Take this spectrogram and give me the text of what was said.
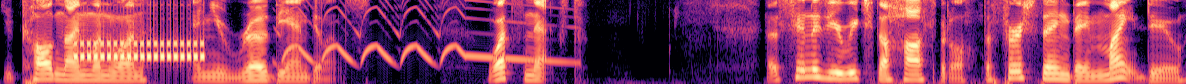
you called 911, and you rode the ambulance. What's next? As soon as you reach the hospital, the first thing they might do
